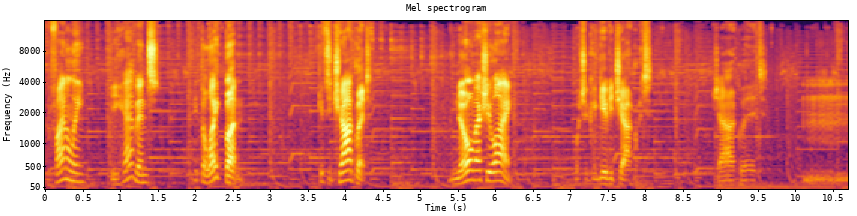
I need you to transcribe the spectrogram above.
And finally, if you haven't, hit the like button. Gives you chocolate. No, I'm actually lying. Which it could give you chocolate. Chocolate. Hmm.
